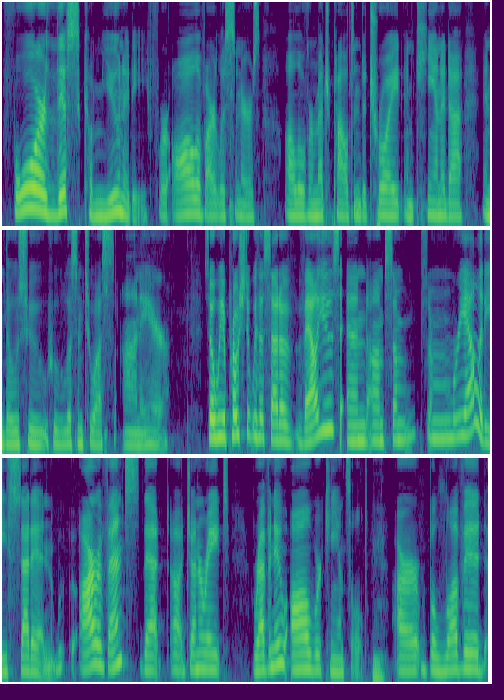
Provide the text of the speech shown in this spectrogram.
for this community, for all of our listeners all over metropolitan Detroit and Canada and those who, who listen to us on air. So we approached it with a set of values and um, some some reality set in. Our events that uh, generate revenue all were canceled. Mm. Our beloved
